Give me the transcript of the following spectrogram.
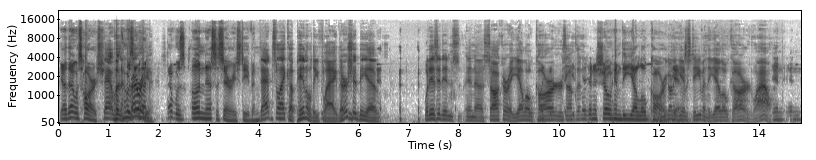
Yeah, that was harsh. That was very- that was unnecessary, Stephen. That's like a penalty flag. There should be a, what is it in in uh, soccer? A yellow card or something? We're going to show him the yellow card. We're going to yes. give Steven the yellow card. Wow. In, in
